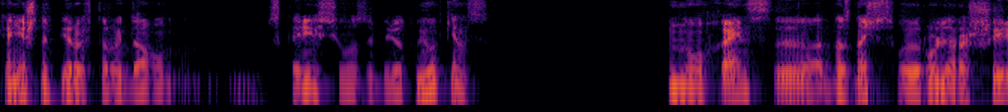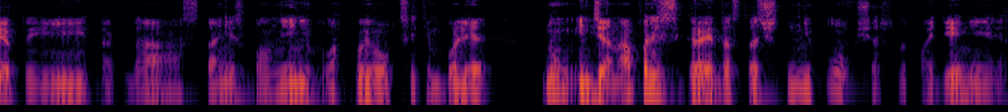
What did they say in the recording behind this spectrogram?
конечно, первый, второй даун, скорее всего, заберет Уилкинс. Но Хайнс э, однозначно свою роль расширит, и тогда станет вполне неплохой опцией. Тем более, ну, Индианаполис играет достаточно неплохо сейчас в нападении,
